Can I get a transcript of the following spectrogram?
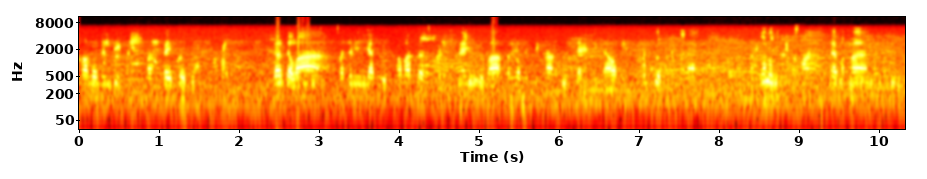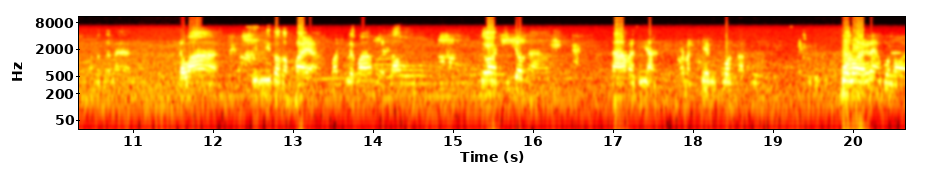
ความโรแมนติกมันมันไปสุดละแล้วแต่ว่ามันจะมีอย่างอื่นเข้ามาเสริมให้รู้สึกว่ามันโรแมนติกมากขึ้นแต่จริงแล้วมันเกิดมาตั้งแรกมันก็โรแมนติกมากแต่มันมามันตั้งแต่แรก แต่ว่าที่ที่ต่อต่อไปอะ มันเรียกว่าเหมือนเราเรียกว่าเคี่ยวน้ำน้ำอะไรสักอย่างหนึ่งให้มันเข้มข้นมากขึ้นบัวลอยก็ได้บัวลอย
